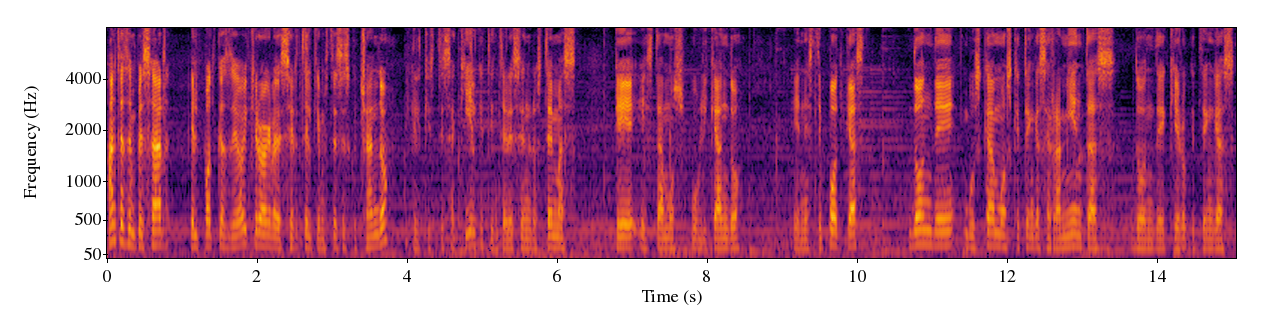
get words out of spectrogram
Antes de empezar el podcast de hoy, quiero agradecerte el que me estés escuchando, el que estés aquí, el que te interesen los temas que estamos publicando en este podcast donde buscamos que tengas herramientas, donde quiero que tengas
